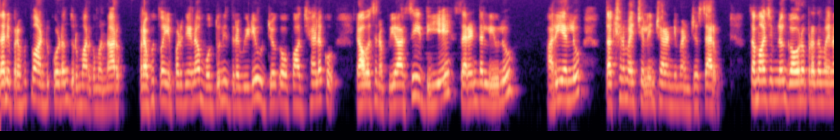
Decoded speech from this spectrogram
దాన్ని ప్రభుత్వం అడ్డుకోవడం దుర్మార్గమన్నారు. ప్రభుత్వం ఇప్పటికైనా మొద్దు నిద్ర వీడి ఉద్యోగ ఉపాధ్యాయులకు రావాల్సిన పీఆర్సీ డిఏ సరెండర్ లీవ్లు అరియర్లు తక్షణమే చెల్లించాలని డిమాండ్ చేశారు. సమాజంలో గౌరవప్రదమైన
